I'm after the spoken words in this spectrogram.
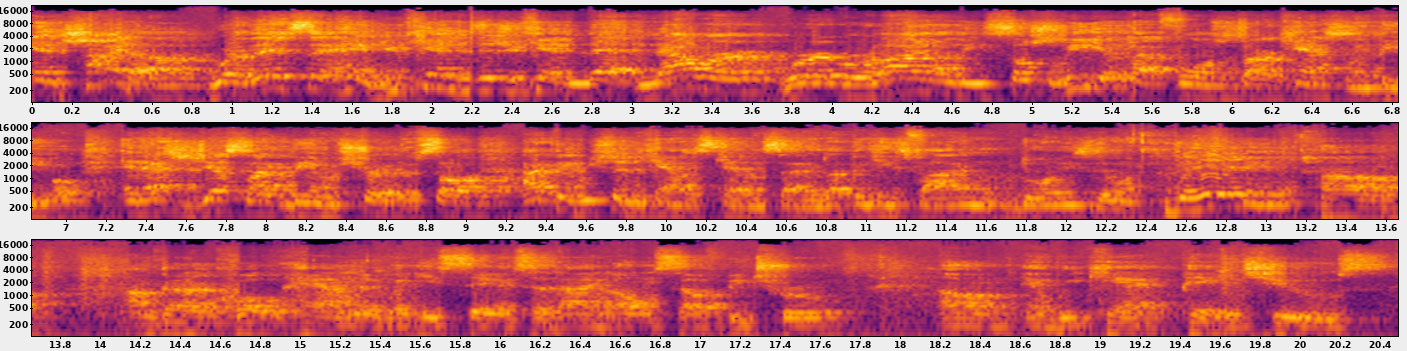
in China, where they say, hey, you can't do this, you can't do that. Now we're we're relying on these social media platforms to start canceling people, and that's just like being restrictive. So I think we shouldn't cancel Kevin Samuels. I think he's fine doing what he's doing. The hippie? Um, I'm gonna quote Hamlet when he said, "To thine own self be true," um, and we can't pick and choose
